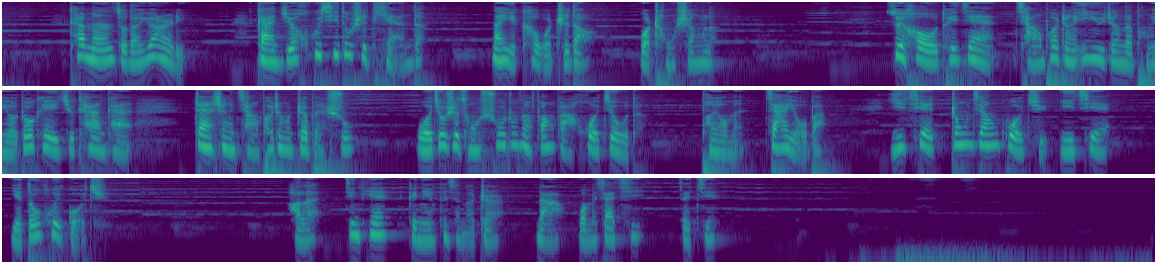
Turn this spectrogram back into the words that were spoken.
开门走到院里，感觉呼吸都是甜的。那一刻，我知道我重生了。最后推荐强迫症、抑郁症的朋友都可以去看看《战胜强迫症》这本书，我就是从书中的方法获救的。朋友们，加油吧！一切终将过去，一切也都会过去。好了，今天跟您分享到这儿，那我们下期再见。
